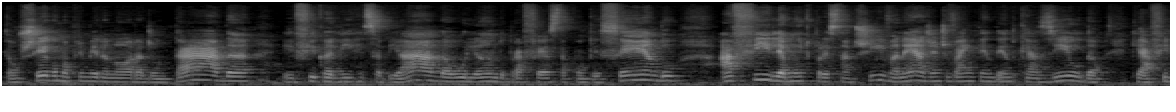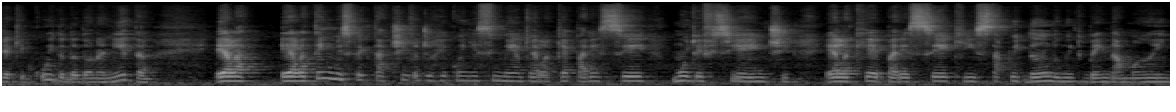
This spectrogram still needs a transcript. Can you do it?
Então chega uma primeira nora adiantada e fica ali ressabiada, olhando para a festa acontecendo. A filha muito prestativa, né? A gente vai entendendo que a Zilda, que é a filha que cuida da dona Anitta, ela ela tem uma expectativa de reconhecimento, ela quer parecer muito eficiente, ela quer parecer que está cuidando muito bem da mãe,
